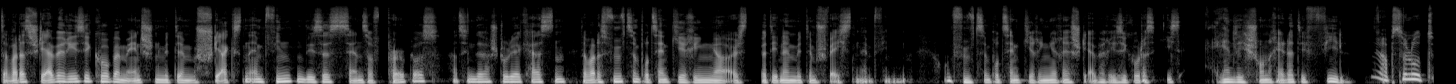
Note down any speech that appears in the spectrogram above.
da war das Sterberisiko bei Menschen mit dem stärksten Empfinden dieses Sense of Purpose, hat es in der Studie geheißen, da war das 15% geringer als bei denen mit dem schwächsten Empfinden. und 15% geringeres Sterberisiko, das ist eigentlich schon relativ viel. Absolut.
